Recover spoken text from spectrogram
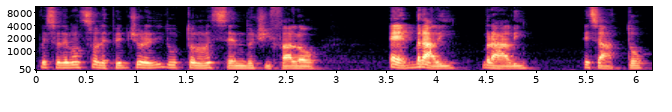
Questo Demon Soul è peggiore di tutto non essendoci falò. Eh, bravi, bravi. Esatto.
